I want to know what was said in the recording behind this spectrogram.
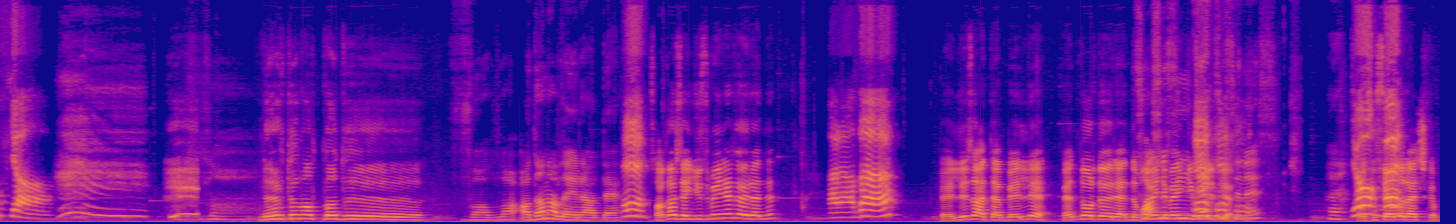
of ya. Allah. Nereden atladı? Valla Adanalı herhalde. Sakar sen yüzmeyi nerede öğrendin? Arada. Belli zaten belli. Ben de orada öğrendim. Aynı ben gibi yüzüyor. misiniz? Sosis olur aşkım.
